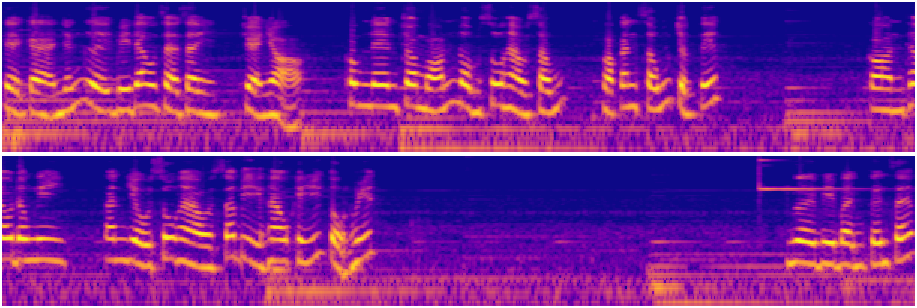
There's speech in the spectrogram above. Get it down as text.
Kể cả những người bị đau dạ dày, trẻ nhỏ, không nên cho món nộm su hào sống hoặc ăn sống trực tiếp. Còn theo đông y, ăn nhiều su hào sẽ bị hao khí tổn huyết. Người bị bệnh tuyến giáp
